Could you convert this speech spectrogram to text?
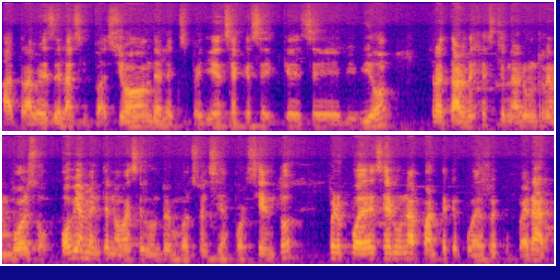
a través de la situación, de la experiencia que se, que se vivió, tratar de gestionar un reembolso. Obviamente no va a ser un reembolso al 100%, pero puede ser una parte que puedes recuperar.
